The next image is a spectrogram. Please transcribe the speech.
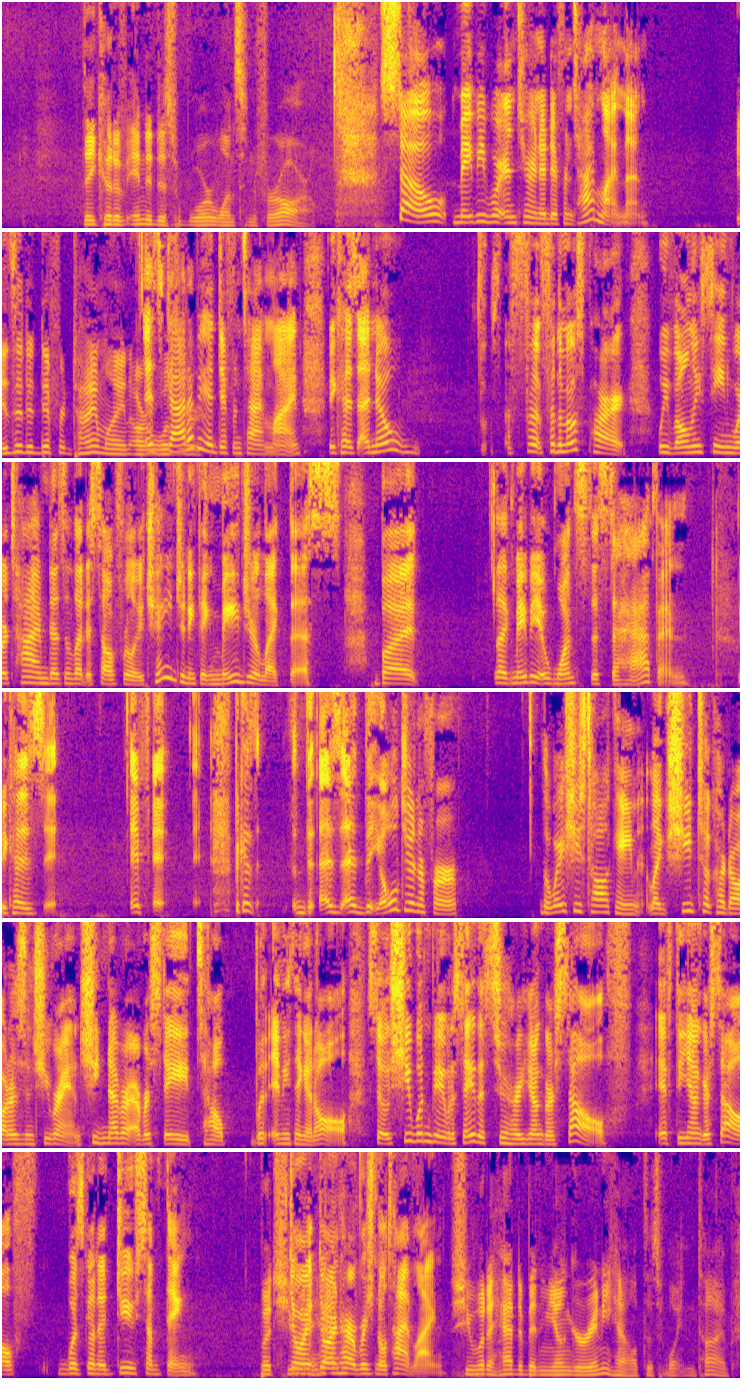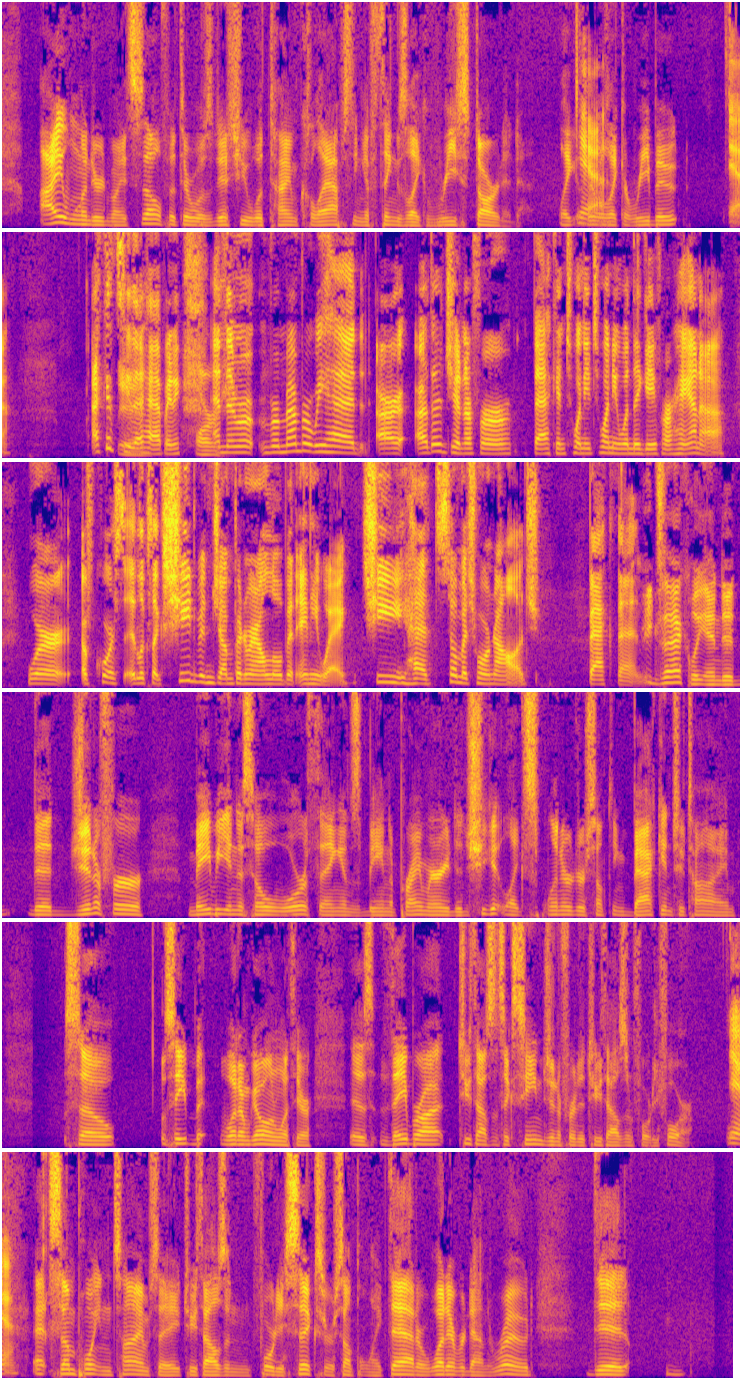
they could have ended this war once and for all. So maybe we're entering a different timeline then. Is it a different timeline, or it's got to there- be a different timeline because I know. f- For, for the most part, we've only seen where time doesn't let itself really change anything major like this. But, like, maybe it wants this to happen because it, if it, because as, as the old Jennifer, the way she's talking, like she took her daughters and she ran. She never ever stayed to help with anything at all. So she wouldn't be able to say this to her younger self if the younger self was going to do something But she during during had- her original timeline. she would have had to been younger anyhow at this point in time. I wondered myself if there was an issue with time collapsing if things like restarted, like Yeah. like a reboot. Yeah. I could see that happening. our- and then re- remember we had our other Jennifer back in 2020 when they gave her Hannah where of course it looks like she'd been jumping around a little bit anyway. She had so much more knowledge back then. Exactly. And did did Jennifer maybe in this whole war thing as being the primary, did she get like splintered or something back into time? So see what I'm going with here is they brought 2016 Jennifer to 2044. Yeah. at some point in time, say 2046 or something like that, or whatever down the road, did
